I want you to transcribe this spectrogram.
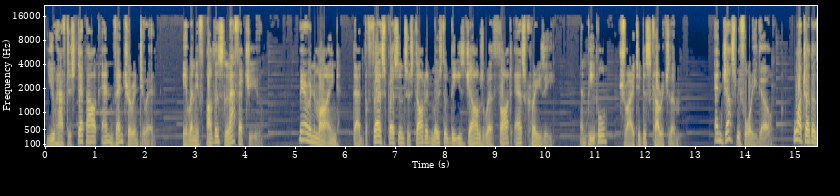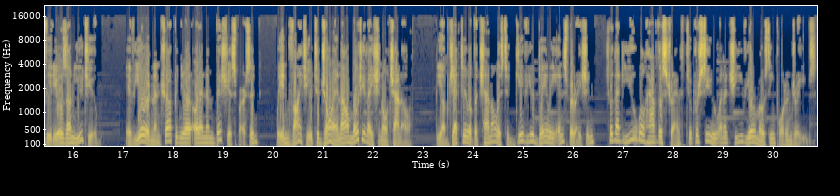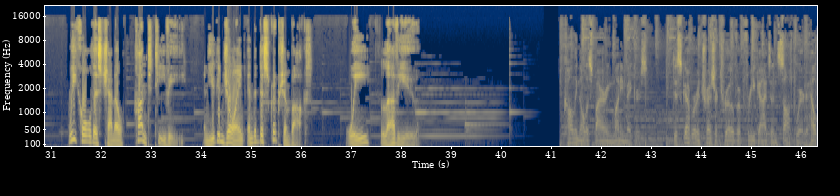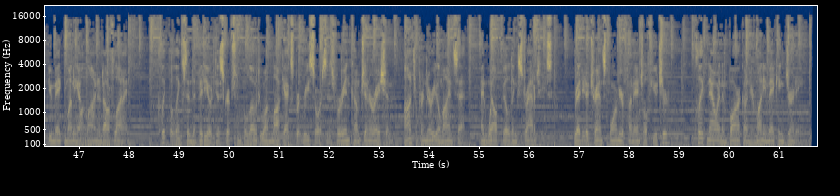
You have to step out and venture into it, even if others laugh at you. Bear in mind that the first persons who started most of these jobs were thought as crazy, and people tried to discourage them. And just before you go, watch other videos on YouTube. If you're an entrepreneur or an ambitious person, we invite you to join our motivational channel. The objective of the channel is to give you daily inspiration so that you will have the strength to pursue and achieve your most important dreams. We call this channel Hunt TV and you can join in the description box. We love you. Calling all aspiring moneymakers. Discover a treasure trove of free guides and software to help you make money online and offline. Click the links in the video description below to unlock expert resources for income generation, entrepreneurial mindset, and wealth building strategies. Ready to transform your financial future? Click now and embark on your money making journey.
